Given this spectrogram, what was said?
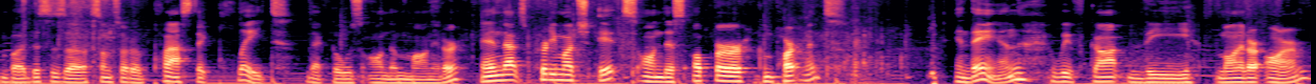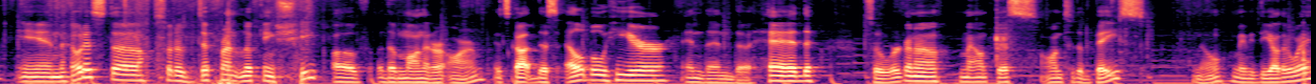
but this is a some sort of plastic plate that goes on the monitor. And that's pretty much it on this upper compartment. And then we've got the monitor arm and notice the sort of different looking shape of the monitor arm. It's got this elbow here and then the head so we're gonna mount this onto the base. No, maybe the other way.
